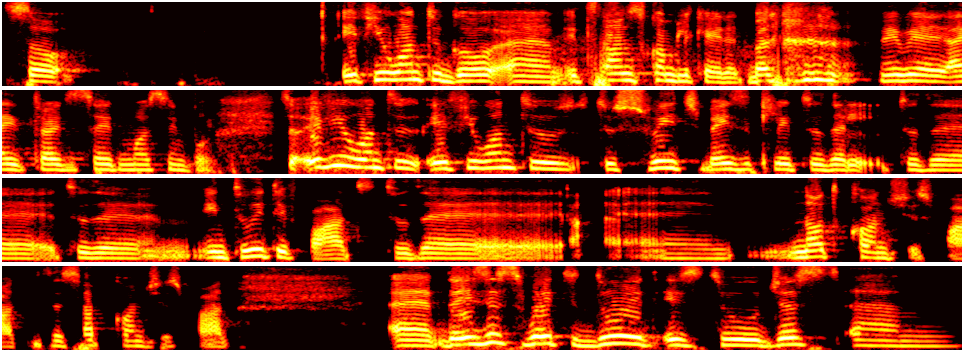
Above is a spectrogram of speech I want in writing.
so if you want to go um, it sounds complicated but maybe I, I, try to say it more simple so if you want to if you want to to switch basically to the to the to the intuitive part to the uh, not conscious part the subconscious part uh, the easiest way to do it is to just um,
